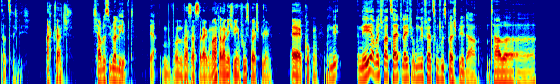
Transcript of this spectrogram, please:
tatsächlich. Ach Quatsch. Ich habe es überlebt. Ja. Und was hast du da gemacht? Aber nicht wegen Fußballspielen. Äh, gucken. Nee, nee, aber ich war zeitgleich ungefähr zum Fußballspiel da und habe,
